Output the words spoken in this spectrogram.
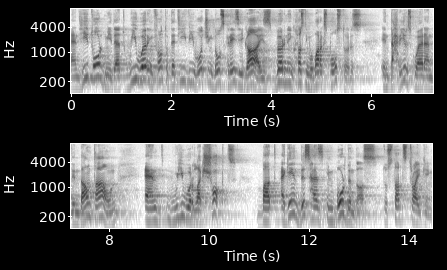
And he told me that we were in front of the TV watching those crazy guys burning Hosni Mubarak's posters in Tahrir Square and in downtown, and we were like shocked. But again, this has emboldened us to start striking.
